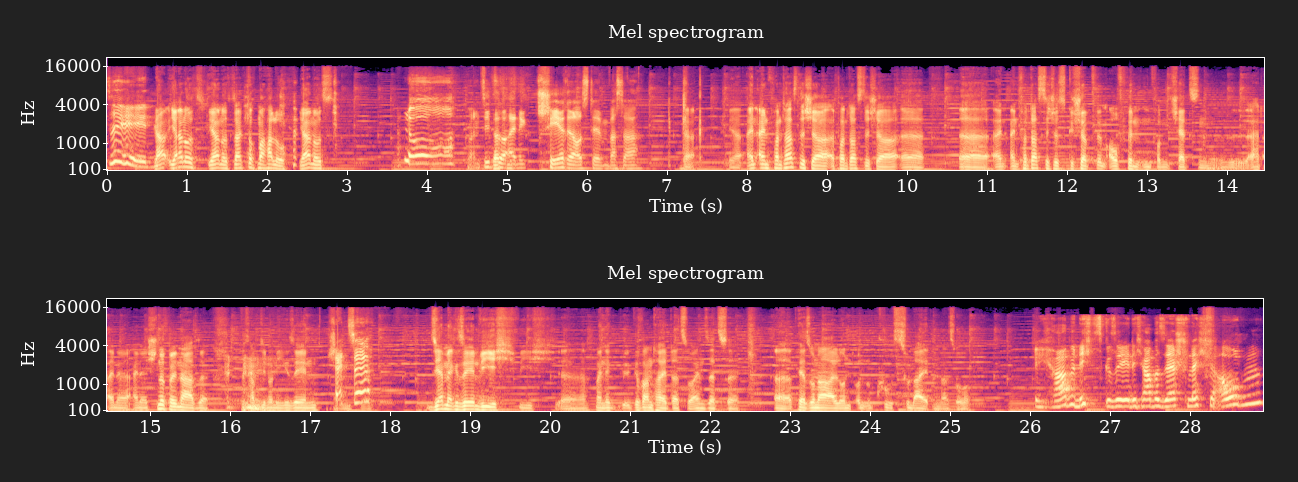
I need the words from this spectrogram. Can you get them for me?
sehen. Ja, Janus, Janus, sag doch mal Hallo. Janus. Hallo! Man sieht das so eine Schere aus dem Wasser. Ja, ja. Ein, ein fantastischer, fantastischer äh, ein, ein fantastisches Geschöpf im Auffinden von Schätzen. Er hat eine, eine Schnüffelnase. Das haben Sie noch nie gesehen. Schätze? Sie haben ja gesehen, wie ich, wie ich äh, meine Gewandtheit dazu einsetze, äh, Personal und, und Crews zu leiten. Also. Ich habe nichts gesehen. Ich habe sehr schlechte Augen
